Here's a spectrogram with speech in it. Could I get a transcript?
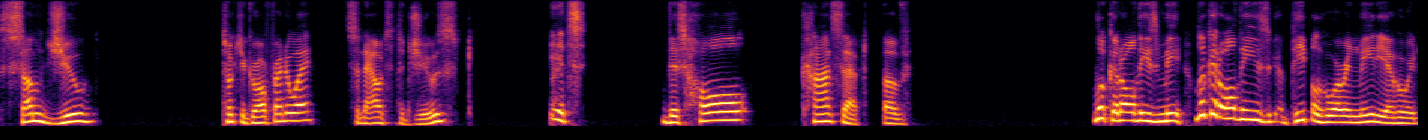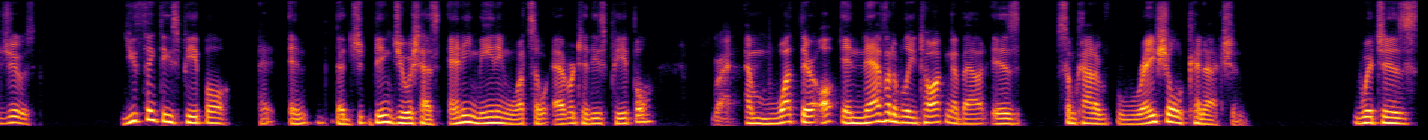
Some Jew took your girlfriend away, so now it's the Jews. It's this whole concept of look at all these me look at all these people who are in media who are Jews. You think these people and that being Jewish has any meaning whatsoever to these people. Right. And what they're inevitably talking about is some kind of racial connection, which is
